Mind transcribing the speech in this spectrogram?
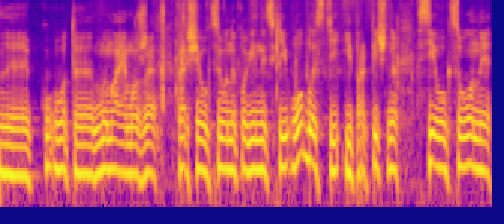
Е, От е, ми маємо вже перші аукціони по Вінницькій області, і практично всі аукціони,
